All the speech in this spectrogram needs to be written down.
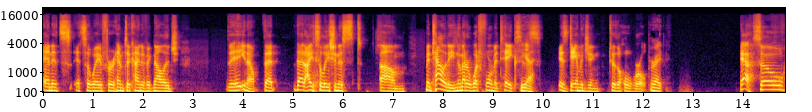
And it's it's a way for him to kind of acknowledge the you know that that isolationist um mentality no matter what form it takes is Yeah. is damaging to the whole world right yeah so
